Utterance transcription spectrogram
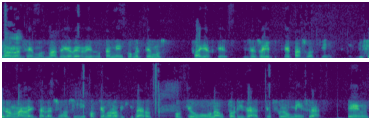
no lo hacemos, más allá de riesgo, también cometemos fallas que dices, oye, ¿qué pasó aquí? Hicieron mal la instalación, sí, ¿por qué no lo vigilaron? Porque hubo una autoridad que fue omisa en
